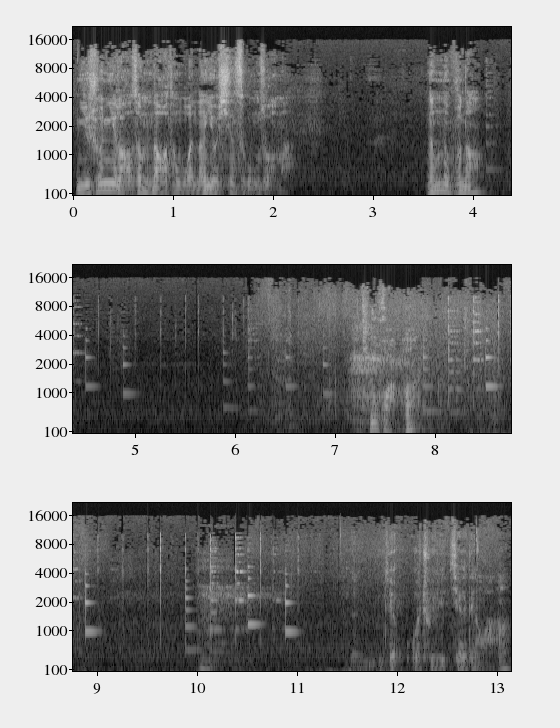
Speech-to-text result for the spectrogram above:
你说你老这么闹腾，我能有心思工作吗？能不能不闹？听话啊！对，我出去接个电话啊。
